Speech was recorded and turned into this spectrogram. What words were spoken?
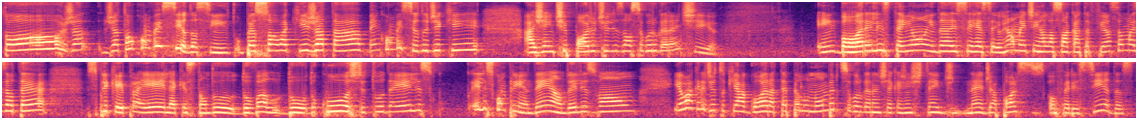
tô, já já estou convencido, assim, o pessoal aqui já está bem convencido de que a gente pode utilizar o seguro-garantia. Embora eles tenham ainda esse receio realmente em relação à carta-fiança, mas eu até expliquei para ele a questão do, do, do, do custo e tudo, aí eles eles compreendendo, eles vão. Eu acredito que agora, até pelo número de seguro-garantia que a gente tem de, né, de apólices oferecidas,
